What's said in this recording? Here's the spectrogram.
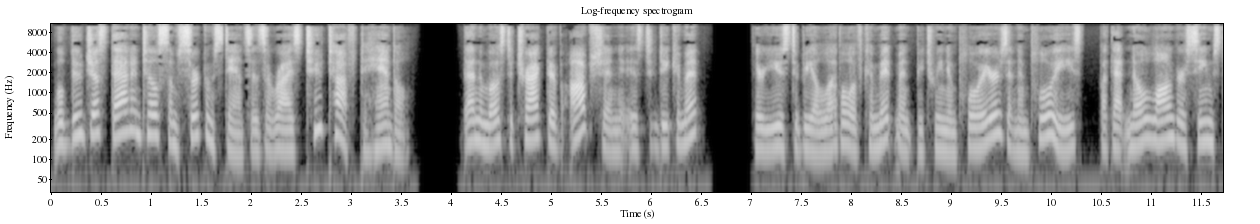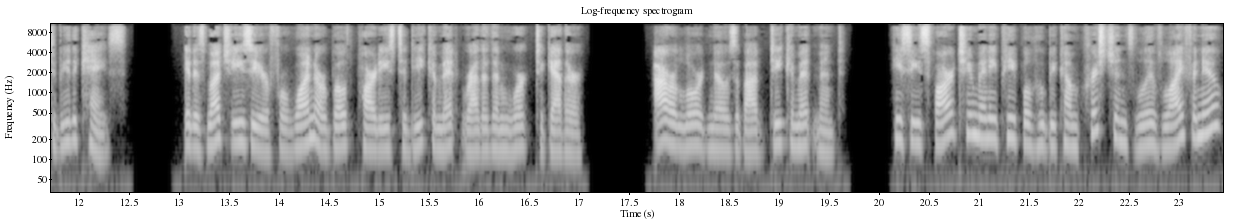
will do just that until some circumstances arise too tough to handle then the most attractive option is to decommit. There used to be a level of commitment between employers and employees, but that no longer seems to be the case. It is much easier for one or both parties to decommit rather than work together. Our Lord knows about decommitment. He sees far too many people who become Christians live life anew,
